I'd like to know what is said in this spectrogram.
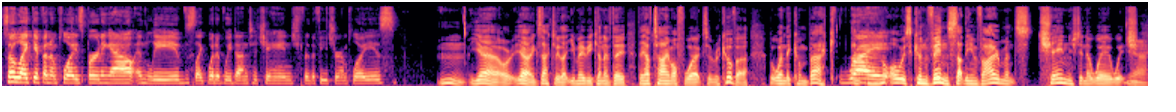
So, like if an employee's burning out and leaves, like what have we done to change for the future employees? Mm, yeah, or yeah, exactly. Like you maybe kind of they they have time off work to recover, but when they come back, right. I'm, I'm not always convinced that the environment's changed in a way which. Yeah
